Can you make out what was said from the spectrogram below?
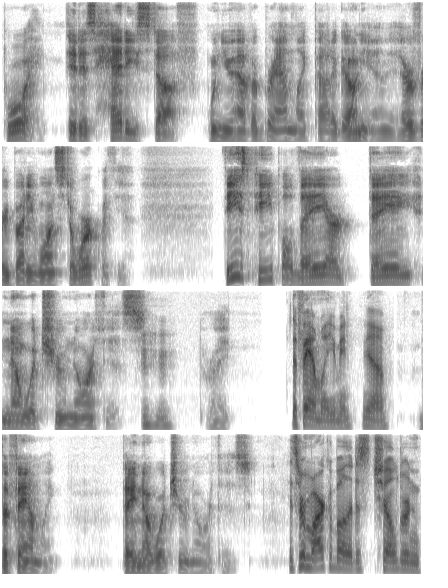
boy, it is heady stuff when you have a brand like Patagonia. Everybody wants to work with you. These people, they are, they know what true north is, Mhm. right? the family. You mean? Yeah. The family, they know what true north is. It's remarkable that his children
